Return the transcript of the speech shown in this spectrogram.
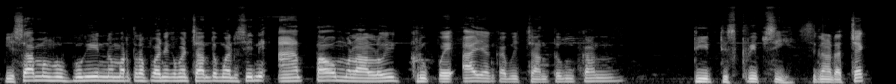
Bisa menghubungi nomor telepon yang kami cantumkan di sini atau melalui grup WA yang kami cantumkan di deskripsi. Sini ada cek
